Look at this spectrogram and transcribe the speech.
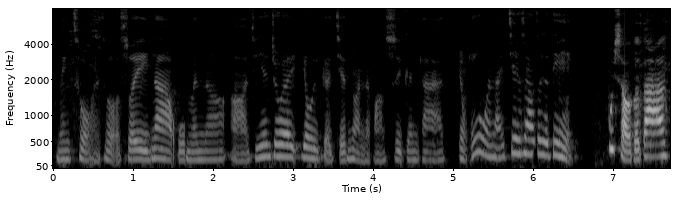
没错没错，所以那我们呢啊今天就会用一个简短的方式跟大家用英文来介绍这个电影，不晓得大家。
